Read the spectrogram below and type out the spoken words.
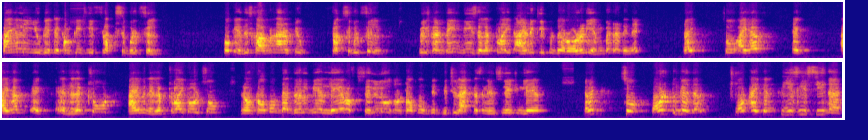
Finally, you get a completely flexible film. Okay, this carbon nanotube flexible film will contain these electrolyte ionic liquids that are already embedded in it, right? So I have a, I have a, an electrode, I have an electrolyte also, and on top of that there will be a layer of cellulose on top of it, which will act as an insulating layer, correct? So altogether, what I can easily see that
